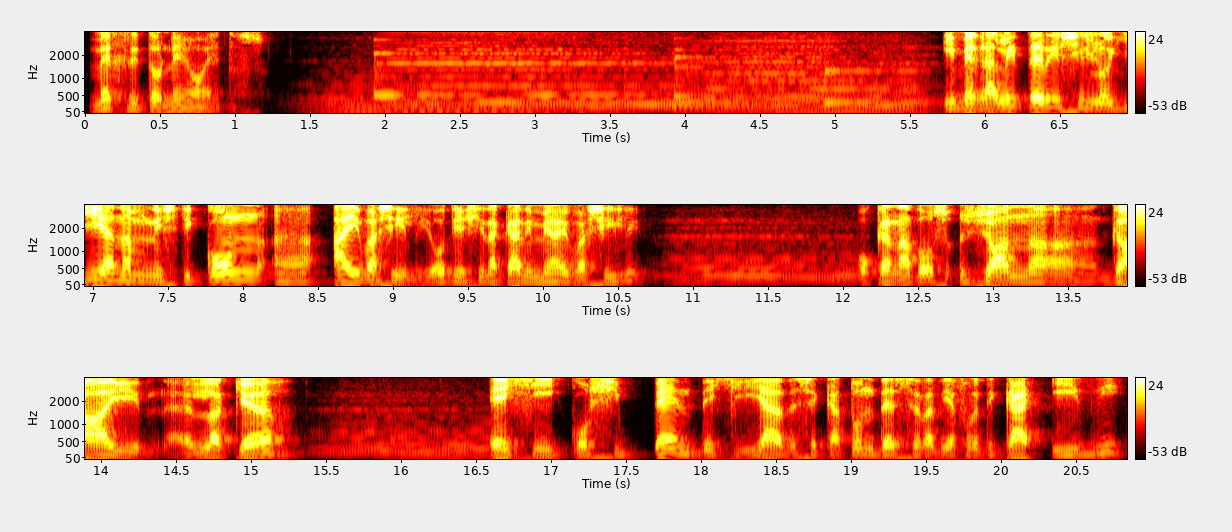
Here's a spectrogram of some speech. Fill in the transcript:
μέχρι το νέο έτος. Η μεγαλύτερη συλλογή αναμνηστικών Άι Βασίλη. Ό,τι έχει να κάνει με Άι Βασίλη. Ο Καναδός Jean Guy Laquer έχει 25.104 διαφορετικά είδη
